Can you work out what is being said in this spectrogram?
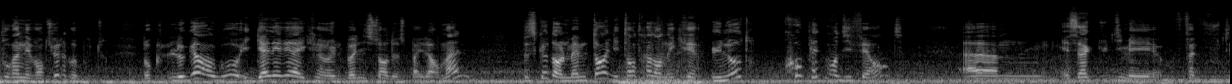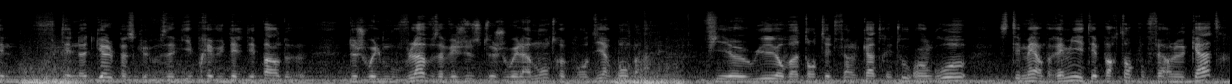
pour un éventuel reboot. Donc le gars, en gros, il galérait à écrire une bonne histoire de Spider-Man, parce que dans le même temps, il était en train d'en écrire une autre complètement différente. Euh, et c'est là que tu dis, mais en vous foutez, vous foutez notre gueule parce que vous aviez prévu dès le départ de, jouer le move là, vous avez juste joué la montre pour dire, bon bah, fi- euh, oui, on va tenter de faire le 4 et tout. En gros, c'était merde, Rémi était partant pour faire le 4,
